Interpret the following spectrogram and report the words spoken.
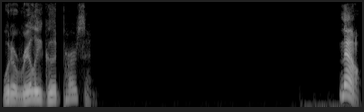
with a really good person. Now,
